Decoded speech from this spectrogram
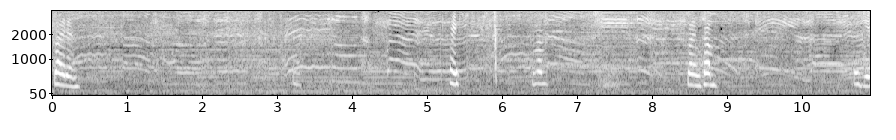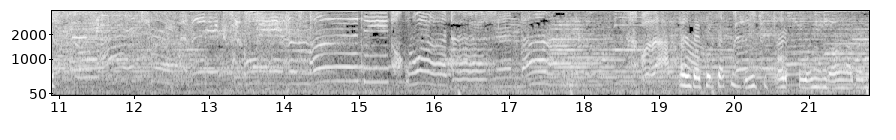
Slide in. Hey. Come on. Slide in, come. Thank you. As soon as I picked up his leash, he started pulling and going other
